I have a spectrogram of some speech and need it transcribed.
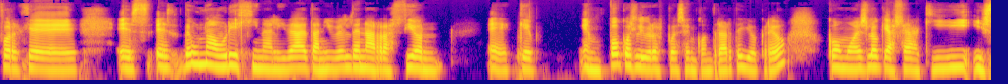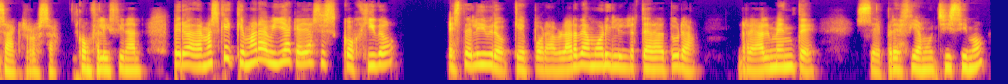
porque es, de una originalidad a nivel de narración eh, que en pocos libros puedes encontrarte, yo creo, como es lo que hace aquí Isaac Rosa, con Feliz Final. Pero además que qué maravilla que hayas escogido este libro, que por hablar de amor y literatura realmente se precia muchísimo,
